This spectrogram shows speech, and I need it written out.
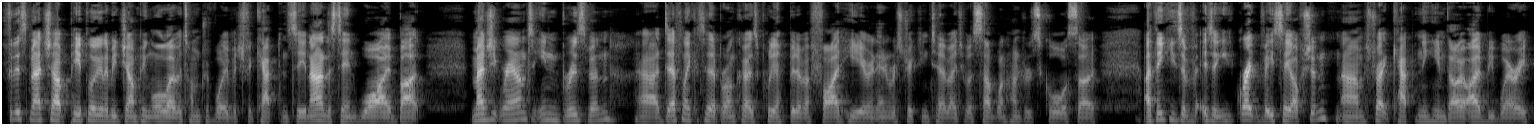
For this matchup, people are going to be jumping all over Tom Trebojevic for captaincy, and I understand why, but Magic round in Brisbane, uh, definitely consider Broncos putting up a bit of a fight here and, and restricting Turbo to a sub 100 score. So I think he's a, he's a great VC option. Um, straight captaining him, though, I'd be wary,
